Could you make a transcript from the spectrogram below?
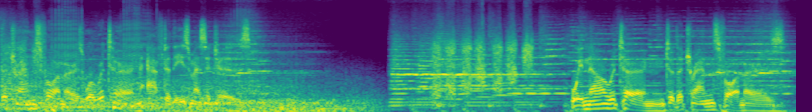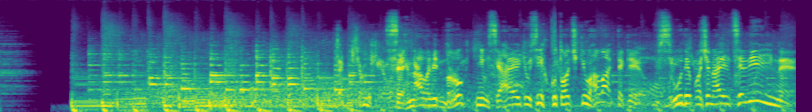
The Transformers will return after these messages. We now return to the Transformers. Сигнали від брухтнів сягають усіх куточків галактики. Всюди починаються війни.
